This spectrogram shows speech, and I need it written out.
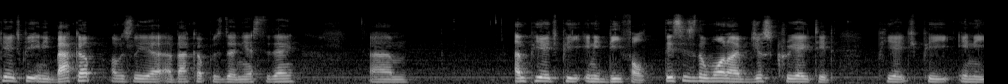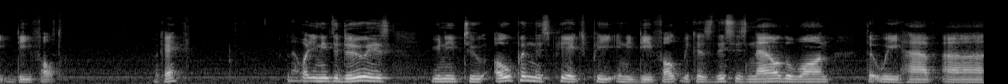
PHP ini backup. Obviously, uh, a backup was done yesterday. Um, and PHP ini default. This is the one I've just created. PHP ini default. Okay. Now, what you need to do is you need to open this PHP ini default because this is now the one that we have uh,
